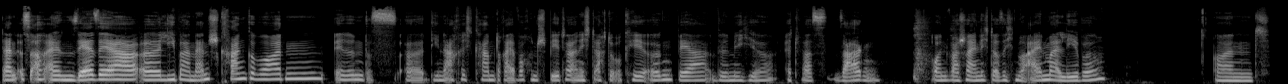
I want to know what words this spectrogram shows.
Dann ist auch ein sehr, sehr äh, lieber Mensch krank geworden. Das, äh, die Nachricht kam drei Wochen später und ich dachte, okay, irgendwer will mir hier etwas sagen. Und wahrscheinlich, dass ich nur einmal lebe. Und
